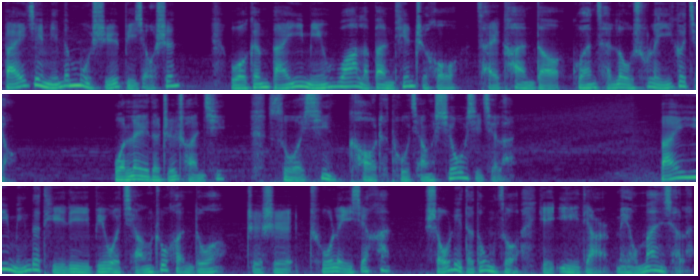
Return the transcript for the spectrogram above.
白建民的墓穴比较深，我跟白一鸣挖了半天之后，才看到棺材露出了一个角。我累得直喘气，索性靠着土墙休息起来。白一鸣的体力比我强出很多，只是出了一些汗，手里的动作也一点没有慢下来。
